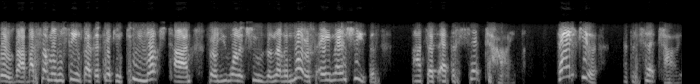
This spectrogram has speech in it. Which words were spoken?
goes by, by someone who seems like they're taking too much time, so you want to choose another nurse. Amen, Jesus. God says, at the set time. Thank you. At the set time.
